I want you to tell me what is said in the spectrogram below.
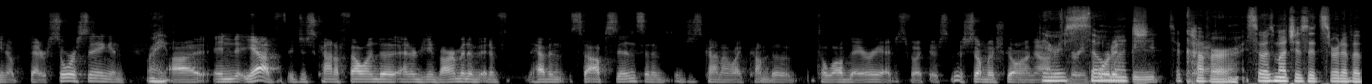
you know better sourcing and right. uh, and yeah it just kind of fell into energy environment and, and haven't stopped since and have just kind of like come to to love the area. I just feel like there's there's so much going on. There is so much beat. to cover. Yeah. so as much as it's sort of a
